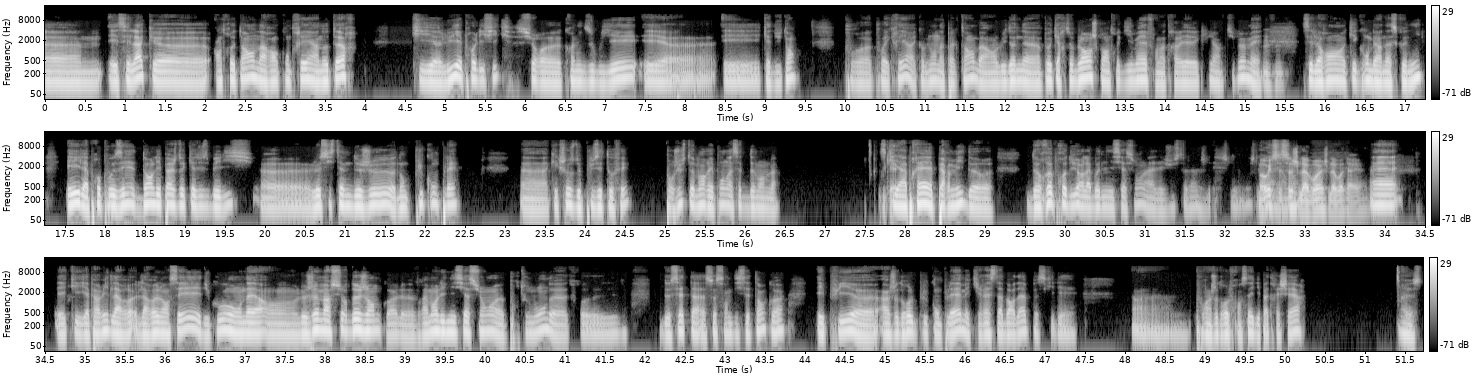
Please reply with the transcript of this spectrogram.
Euh, et c'est là que, entre-temps, on a rencontré un auteur qui, euh, lui, est prolifique sur Chroniques oubliées et, et qui a du temps pour, euh, pour écrire. Et comme nous, on n'a pas le temps, bah, on lui donne un peu carte blanche, quoi, entre guillemets. on a travaillé avec lui un petit peu, mais mhm. c'est Laurent Quégron Bernasconi. Et il a proposé dans les pages de Casus Belli euh, le système de jeu donc plus complet, euh, quelque chose de plus étoffé, pour justement répondre à cette demande-là. Ce qui après permis de, de reproduire la bonne initiation. Là, elle est juste là. Ah oui, c'est ça, je la vois, je la vois derrière et qui a permis de la, relancer. Et du coup, on a, le jeu marche sur deux jambes, quoi. vraiment l'initiation euh, pour tout le monde, euh, de 7 à 77 ans, quoi. Et puis euh, un jeu de rôle plus complet, mais qui reste abordable parce qu'il est, pour un jeu de rôle français, il n'est pas très cher.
